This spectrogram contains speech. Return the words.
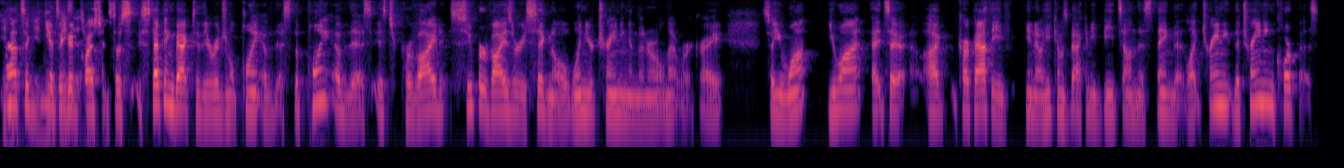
In, That's a it's places, a good question. Right? So stepping back to the original point of this, the point of this is to provide supervisory signal when you're training in the neural network, right? So you want you want it's a, a Karpathy, you know, he comes back and he beats on this thing that like training the training corpus,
